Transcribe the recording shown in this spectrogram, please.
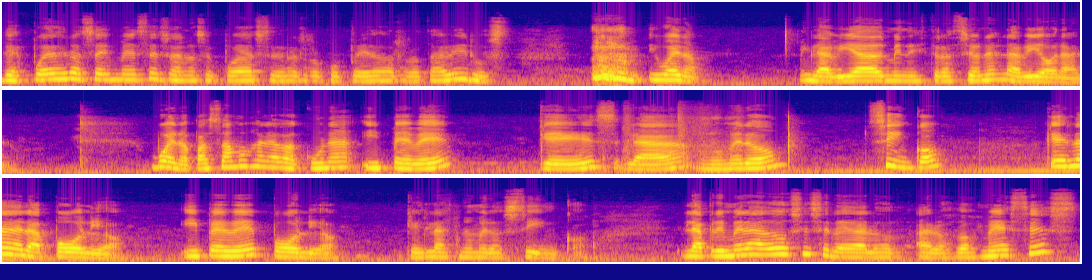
Después de los 6 meses ya no se puede hacer el recupero del rotavirus. y bueno, la vía de administración es la vía oral. Bueno, pasamos a la vacuna IPV, que es la número 5, que es la de la polio. IPV polio que es la número 5. La primera dosis se le da a los, a los dos meses.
